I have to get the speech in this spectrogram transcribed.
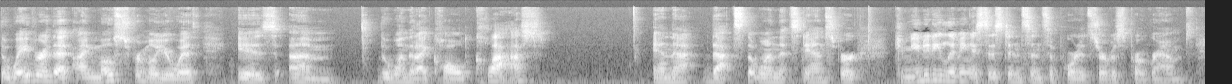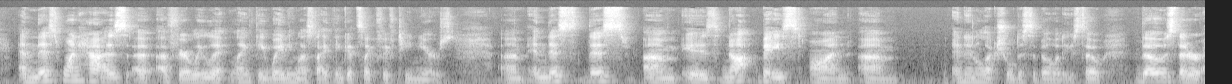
The waiver that I'm most familiar with is um, the one that I called CLASS, and that that's the one that stands for Community Living Assistance and Supported Service Programs. And this one has a, a fairly lengthy waiting list. I think it's like 15 years. Um, and this this um, is not based on um, an intellectual disability. So those that are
